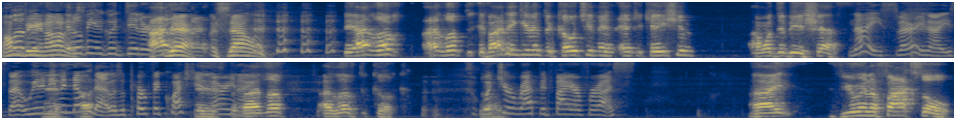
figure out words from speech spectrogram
I'm Well, being honest. it'll be a good dinner. I- yeah, a salad. Yeah, I love. I love. If I didn't get into coaching and education, I wanted to be a chef. Nice, very nice. That we didn't Yes, even know uh, that. It was a perfect question. Yes, very nice. I love. I love to cook. What's your rapid fire for us? All right. If you're in a foxhole,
